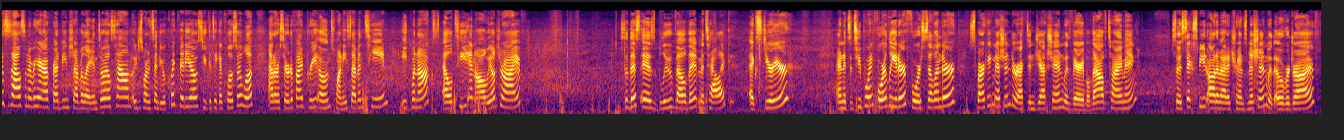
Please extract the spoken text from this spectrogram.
this is Allison over here at Fred Beans Chevrolet in Doylestown. We just want to send you a quick video so you can take a closer look at our certified pre-owned 2017 Equinox LT and all-wheel drive. So this is blue velvet metallic exterior and it's a 2.4 liter four cylinder spark ignition direct injection with variable valve timing. So six speed automatic transmission with overdrive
